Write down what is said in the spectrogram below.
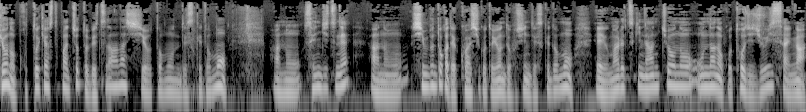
今日のポッドキャスト版ちょっと別の話しようと思うんですけども、あの、先日ね、あの、新聞とかで詳しいことを読んでほしいんですけども、えー、生まれつき難聴の女の子、当時11歳が、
